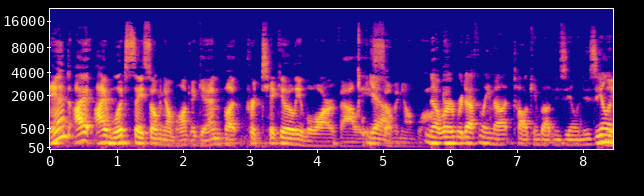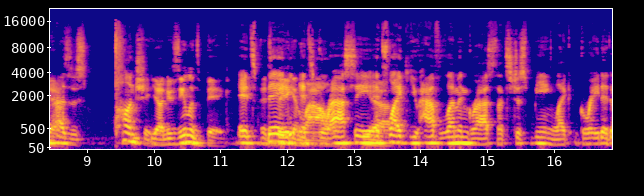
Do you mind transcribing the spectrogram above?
and I, I would say Sauvignon Blanc again, but particularly Loire Valley Yeah. Sauvignon Blanc. No, we're, we're definitely not talking about New Zealand. New Zealand Yeah. has this punchy. yeah, New Zealand's big. It's, It's big, big and it's loud. grassy. Yeah. It's like you have lemongrass that's just being like grated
